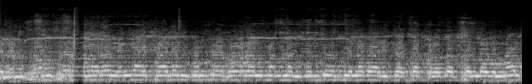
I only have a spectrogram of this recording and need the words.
ఎల్ఎం సంవత్సరాలు గారు లింగాయపాలెం గుంటూరు రూరల్ మండలం గుంటూరు జిల్లా వారి గత ప్రదర్శనలో ఉన్నాయి.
